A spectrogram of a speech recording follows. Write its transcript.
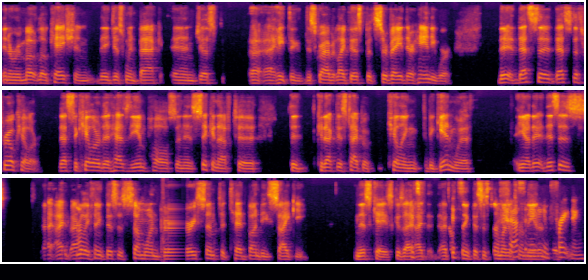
in a remote location, they just went back and just, uh, I hate to describe it like this, but surveyed their handiwork. They, that's the that's the thrill killer. That's the killer that has the impulse and is sick enough to to conduct this type of killing to begin with. You know, this is I, I really think this is someone very, very similar to Ted Bundy's psyche in this case because I, I, I don't think this is someone fascinating from the and frightening.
